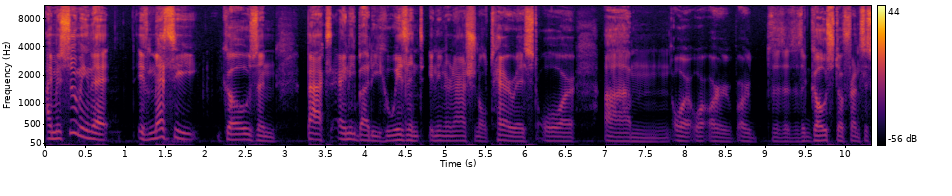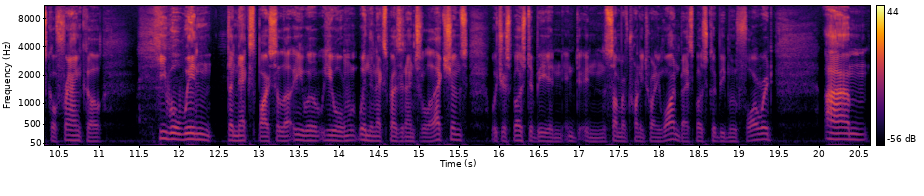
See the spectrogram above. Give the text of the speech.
I'm assuming that if Messi goes and backs anybody who isn't an international terrorist or um, or, or, or, or the, the, the ghost of Francisco Franco, he will win the next Barcelona. He will he will win the next presidential elections, which are supposed to be in, in, in the summer of 2021, but I suppose could be moved forward. Um,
